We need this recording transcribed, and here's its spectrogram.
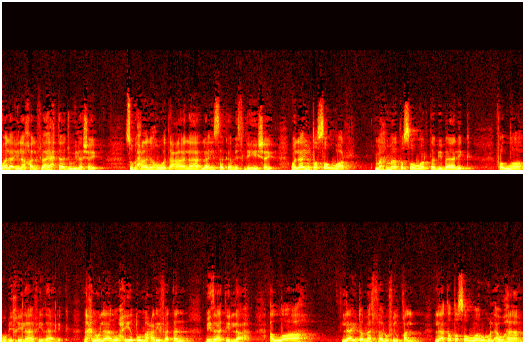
ولا إلى خلف. لا يحتاج إلى شيء. سبحانه وتعالى ليس كمثله شيء. ولا يتصور. مهما تصورت ببالك فالله بخلاف ذلك. نحن لا نحيط معرفة بذات الله. الله لا يتمثل في القلب. لا تتصوره الأوهام.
